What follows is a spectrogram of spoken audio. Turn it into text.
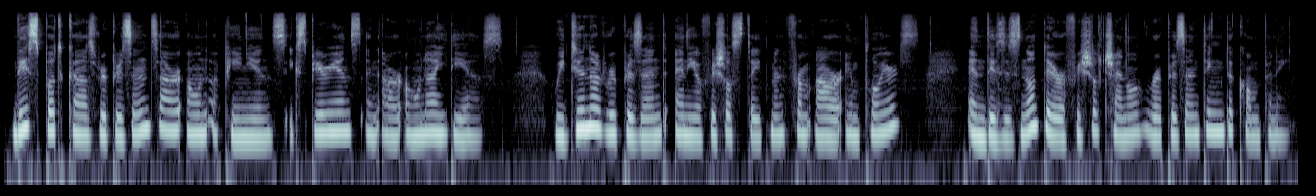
This podcast represents our own opinions, experience, and our own ideas. We do not represent any official statement from our employers, and this is not their official channel representing the company.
